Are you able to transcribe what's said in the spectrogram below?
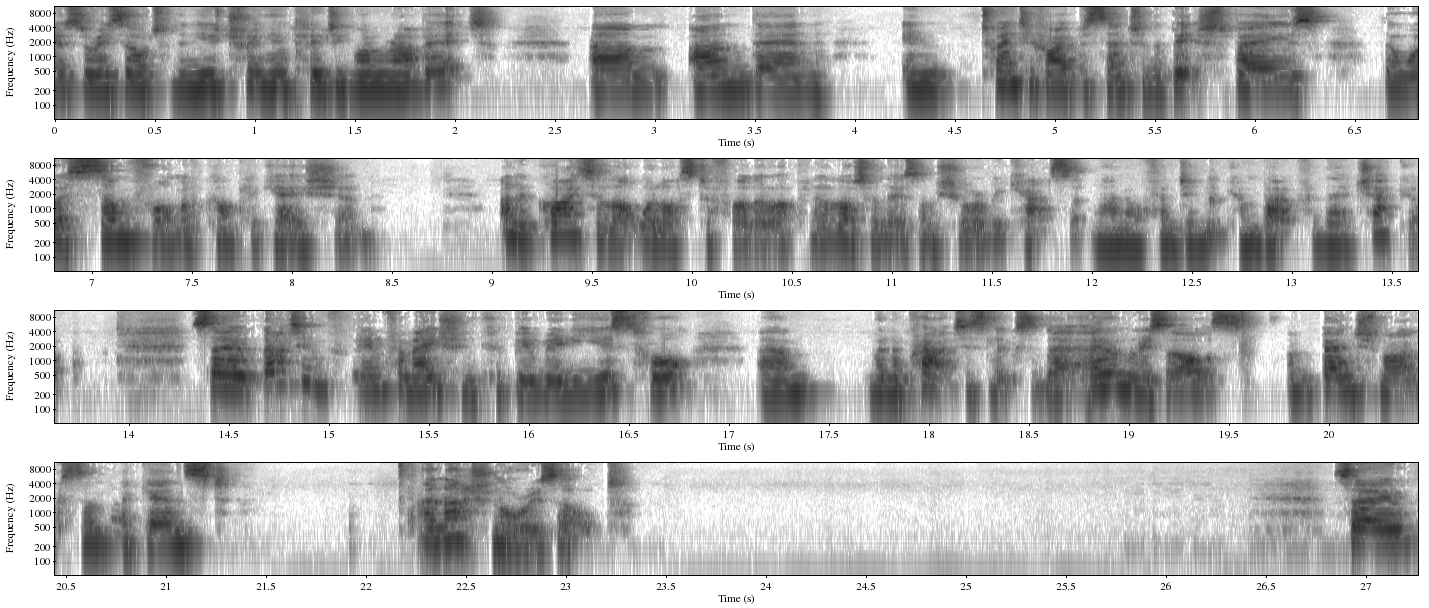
as a result of the neutering, including one rabbit. Um, and then in 25% of the bitch spays, there was some form of complication. and quite a lot were lost to follow up, and a lot of those I'm sure will be cats that ran off and didn't come back for their checkup. So that inf information could be really useful um, when a practice looks at their own results and benchmarks them against a national result. So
